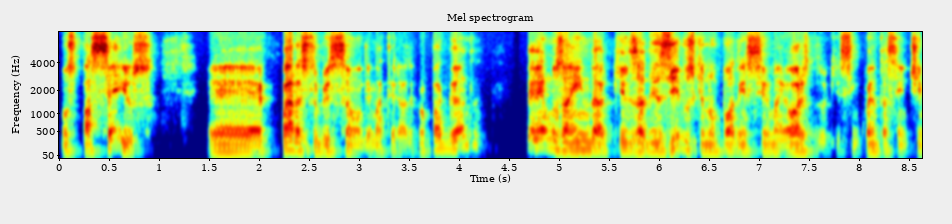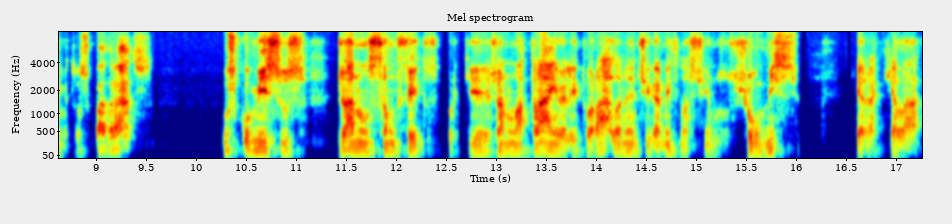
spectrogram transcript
nos passeios é, para distribuição de material de propaganda. Teremos ainda aqueles adesivos que não podem ser maiores do que 50 centímetros quadrados. Os comícios já não são feitos porque já não atraem o eleitorado, né? Antigamente nós tínhamos o showmício, que era aquela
